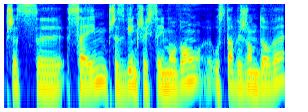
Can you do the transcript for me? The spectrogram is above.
przez Sejm, przez większość sejmową, ustawy rządowe,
